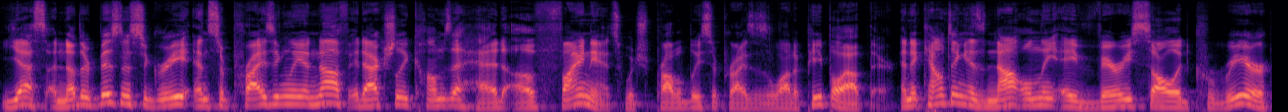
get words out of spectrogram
Yes, another business degree, and surprisingly enough, it actually comes ahead of finance, which probably surprises a lot of people out there. And accounting is not only a very solid career,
